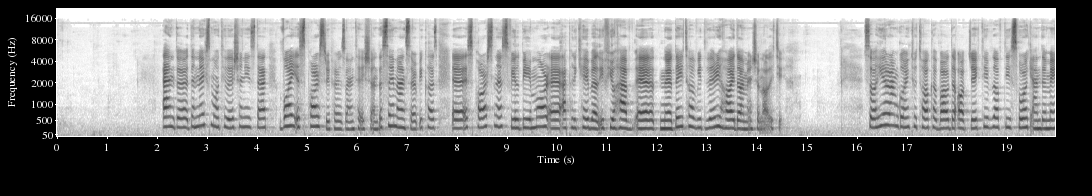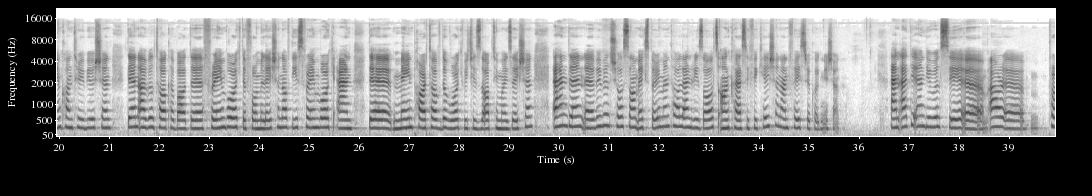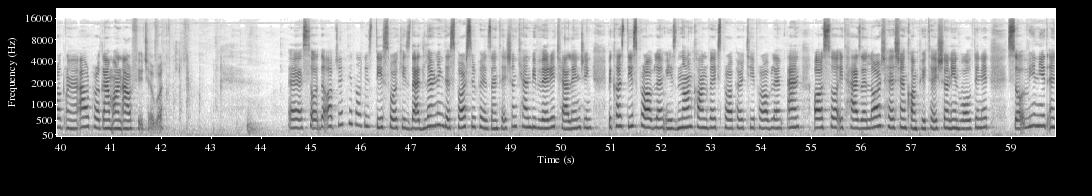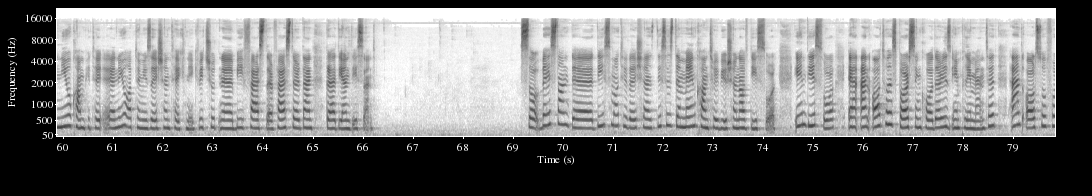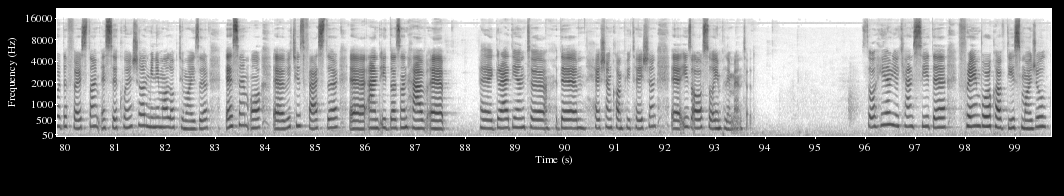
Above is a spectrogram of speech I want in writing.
And uh, the next motivation is that why sparse representation? The same answer, because uh, sparseness will be more uh, applicable if you have uh, data with very high dimensionality. So here I'm going to talk about the objectives of this work and the main contribution. Then I will talk about the framework, the formulation of this framework, and the main part of the work, which is the optimization. And then uh, we will show some experimental and results on classification and face recognition. And at the end, you will see uh, our, uh, prog uh, our program on our future work. Uh, so the objective of this, this, work is that learning the sparse representation can be very challenging because this problem is non-convex property problem and also it has a large Hessian computation involved in it. So we need a new, a new optimization technique which should uh, be faster, faster than gradient descent. So based on the, these motivations, this is the main contribution of this work. In this work, a, an auto-sparse encoder is implemented, and also for the first time, a sequential minimal optimizer, SMO, uh, which is faster, uh, and it doesn't have a gradient, uh, the Hessian computation uh, is also implemented. So here you can see the framework of this module.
